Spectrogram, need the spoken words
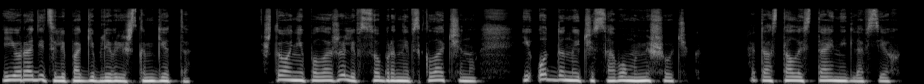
Ее родители погибли в рижском гетто что они положили в собранный в складчину и отданный часовому мешочек. Это осталось тайной для всех,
